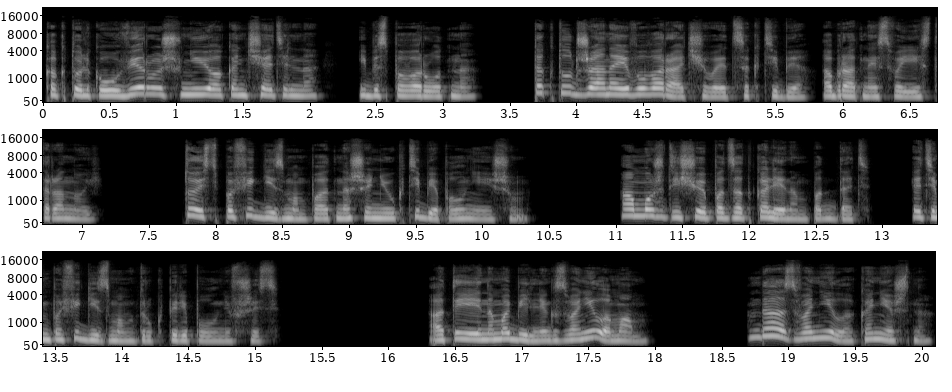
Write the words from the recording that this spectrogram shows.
Как только уверуешь в нее окончательно и бесповоротно, так тут же она и выворачивается к тебе, обратной своей стороной. То есть пофигизмом по отношению к тебе полнейшим. А может, еще и под зад коленом поддать, этим пофигизмом вдруг переполнившись. «А ты ей на мобильник звонила, мам?» «Да, звонила, конечно».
